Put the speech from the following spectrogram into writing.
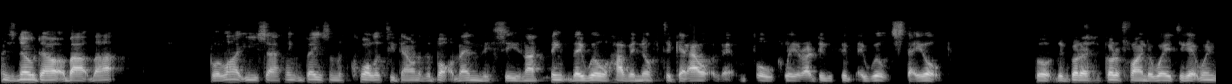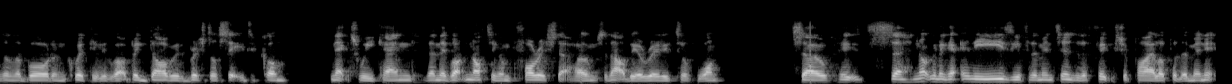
There's no doubt about that. But like you said, I think based on the quality down at the bottom end this season, I think they will have enough to get out of it and pull clear. I do think they will stay up, but they've got to got to find a way to get wins on the board and quickly. They've got a big derby with Bristol City to come next weekend. Then they've got Nottingham Forest at home, so that'll be a really tough one. So it's uh, not going to get any easier for them in terms of the fixture pile up at the minute.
